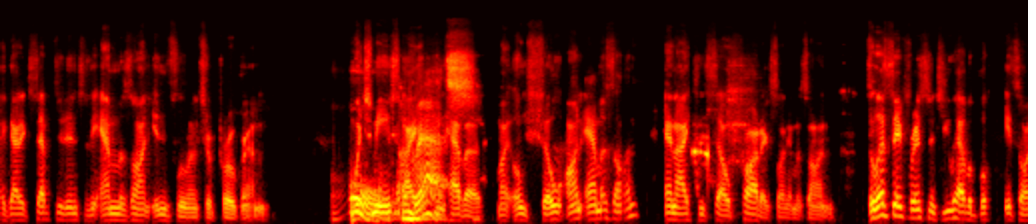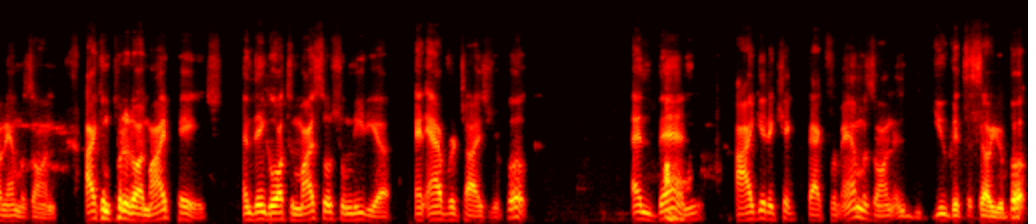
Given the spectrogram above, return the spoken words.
I got accepted into the Amazon influencer program, oh, which means congrats. I have a, my own show on Amazon and I can sell products on Amazon. So let's say, for instance, you have a book, it's on Amazon. I can put it on my page and then go out to my social media and advertise your book. And uh-huh. then oh. I get a kickback from Amazon and you get to sell your book.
